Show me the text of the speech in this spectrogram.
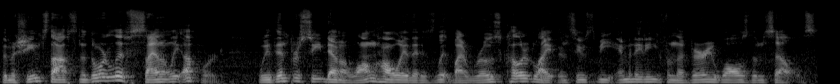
The machine stops and the door lifts silently upward. We then proceed down a long hallway that is lit by rose colored light that seems to be emanating from the very walls themselves.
